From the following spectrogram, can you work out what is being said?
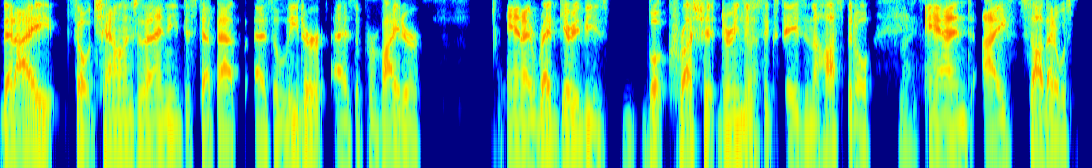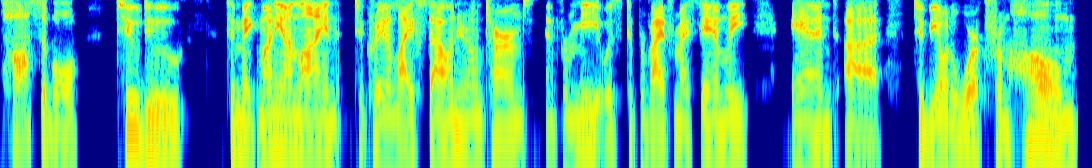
that I felt challenged that I need to step up as a leader, as a provider. And I read Gary Vee's book, Crush It, during those yeah. six days in the hospital. Nice. And I saw that it was possible to do to make money online, to create a lifestyle on your own terms. And for me, it was to provide for my family and uh, to be able to work from home,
